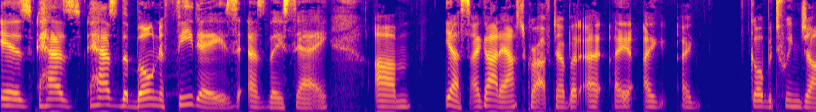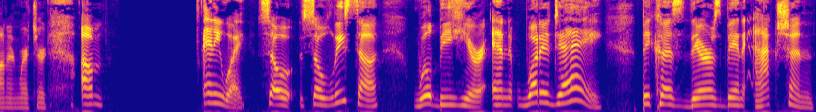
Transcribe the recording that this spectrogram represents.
is has has the bona fides, as they say. Um, yes, I got Ashcroft, but I, I, I, I go between John and Richard. Um, anyway, so so Lisa will be here, and what a day because there's been action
